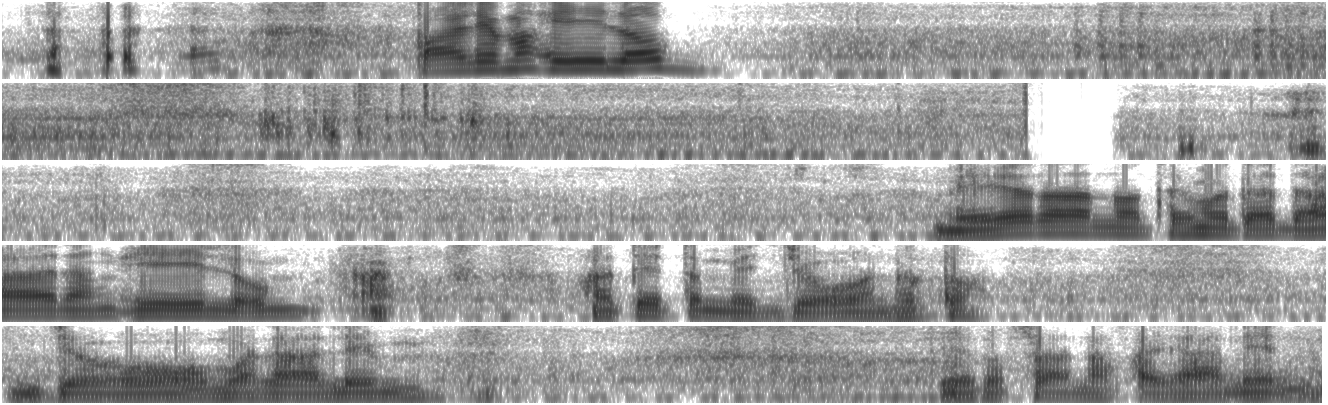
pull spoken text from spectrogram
Panglimang ilog? Meron ano tayo madadaan ng ilog. At ito medyo ano to. Medyo malalim. Pero sana kayanin.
